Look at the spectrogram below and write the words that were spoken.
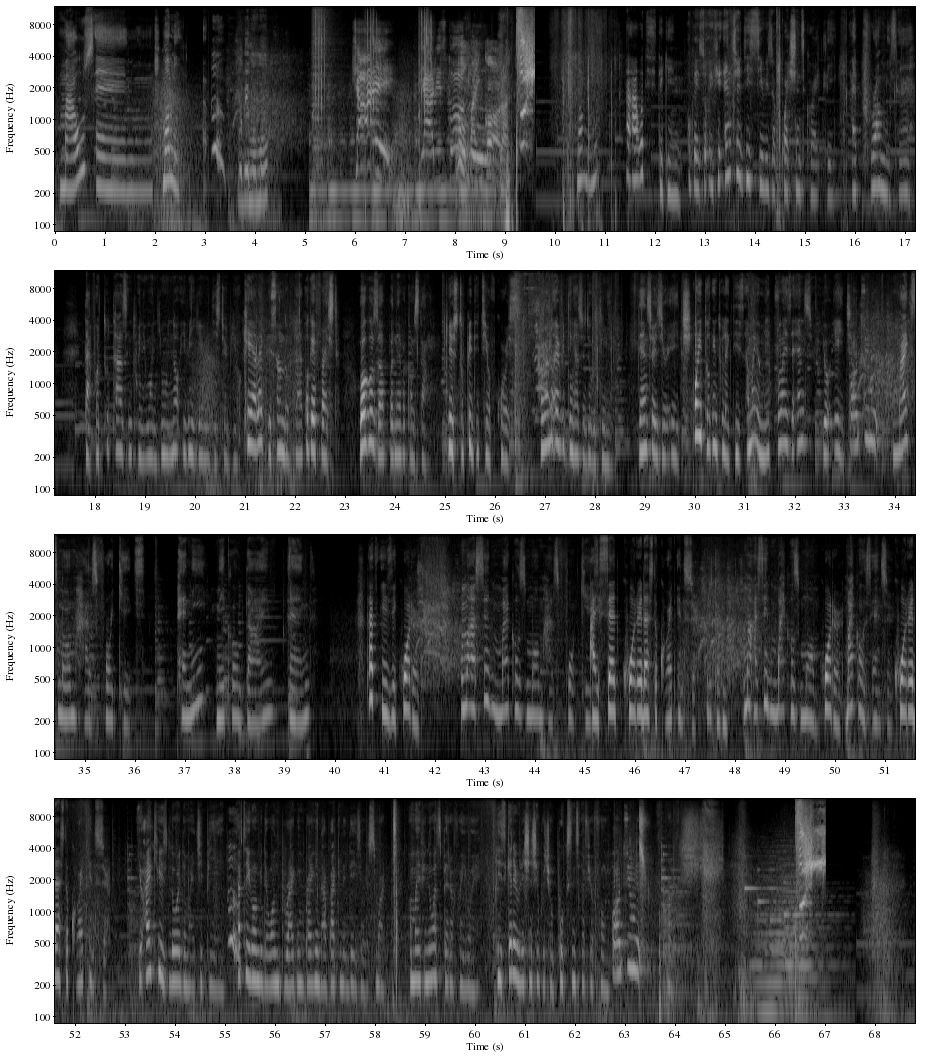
Mouse and mommy. You be mumu. Chai! God is God. Oh my god. Run. Mommy. Uh, uh, what is it again? Okay, so if you answer this series of questions correctly, I promise eh, that for 2021 you will not even hear me disturb you. Okay, I like the sound of that. Okay, first, what goes up but never comes down? Your stupidity, of course. However, not everything has to do with me. The answer is your age. Why are you talking to like this? Am I your mate? What is the answer? Your age. Continue. Mike's mom has four kids. Penny, nickel, dime, and that's easy, quarter. Mama, I said Michael's mom has four kids. I said quarter, that's the correct answer. What are you talking about? Mama, I said Michael's mom, quarter. Michael is the answer. Quarter, that's the correct answer. Your IQ is lower than my GPA. After you're gonna be the one bragging, bragging that back in the days you were smart. Mama, if you know what's better for you, eh, please get a relationship with your books instead of your phone. Continue.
